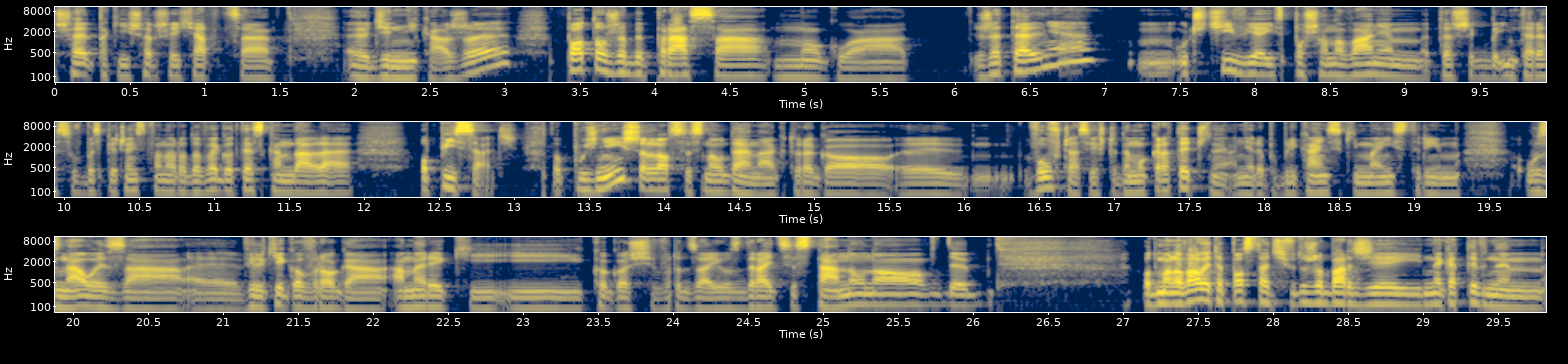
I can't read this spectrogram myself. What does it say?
szer, takiej szerszej siatce e, dziennikarzy, po to, żeby prasa mogła rzetelnie, uczciwie i z poszanowaniem też jakby interesów bezpieczeństwa narodowego te skandale opisać. To późniejsze losy Snowdena, którego y, wówczas jeszcze demokratyczny, a nie republikański mainstream uznały za y, wielkiego wroga Ameryki i kogoś w rodzaju zdrajcy stanu, no y, odmalowały tę postać w dużo bardziej negatywnym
